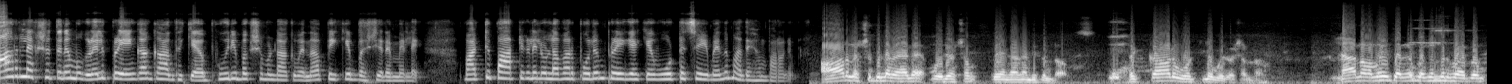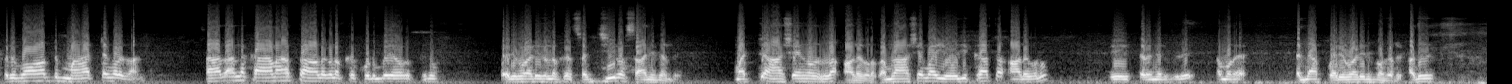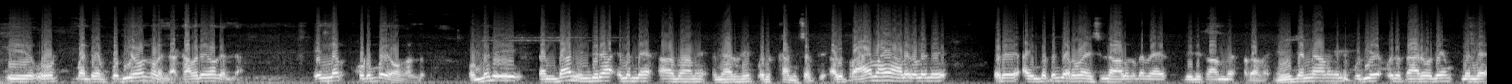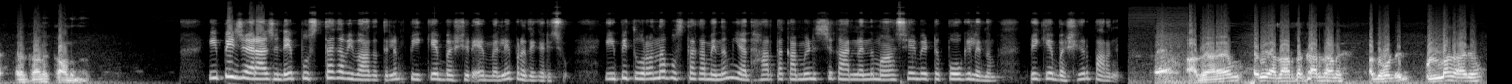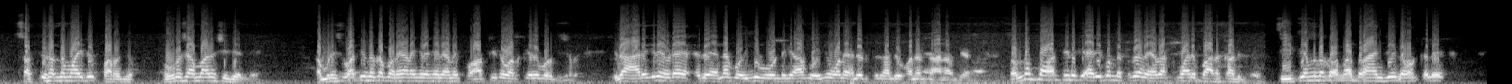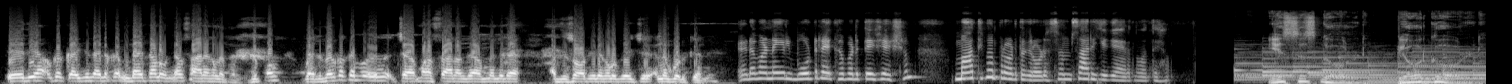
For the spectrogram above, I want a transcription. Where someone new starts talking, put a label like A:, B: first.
A: ആറ് ലക്ഷത്തിന് മുകളിൽ പ്രിയങ്ക ഗാന്ധിക്ക് ഭൂരിപക്ഷമുണ്ടാകുമെന്ന് P K Basheer M L A. മറ്റു പാർട്ടികളിലുള്ളവർ പോലും പ്രിയങ്കയ്ക്ക് വോട്ട് ചെയ്യുമെന്നും അദ്ദേഹം പറഞ്ഞു.
B: ആറ് ലക്ഷത്തിന്റെ മേലെ ഭൂരിപക്ഷം പ്രിയങ്കാ ഗാന്ധിക്ക് ഉണ്ടാവും റെക്കോർഡ് വോട്ടിന്റെ ഭൂരിപക്ഷം ഉണ്ടാവും കാരണം നമ്മൾ ഈ തെരഞ്ഞെടുപ്പ് ഒരുപാട് മാറ്റങ്ങൾ കാണും. സാധാരണ കാണാത്ത ആളുകളൊക്കെ കുടുംബയോഗത്തിനും പരിപാടികളിലൊക്കെ സജീവ സാന്നിധ്യമുണ്ട്. മറ്റ് ആശയങ്ങളുള്ള ആളുകളും നമ്മുടെ ആശയമായി യോജിക്കാത്ത ആളുകളും ഈ തെരഞ്ഞെടുപ്പിൽ നമ്മുടെ എല്ലാ പരിപാടിയിലും പങ്കെടുക്കും. അത് ഈ മറ്റേ പൊതുയോഗങ്ങളല്ല കവലയോഗമല്ല എല്ലാ കുടുംബയോഗങ്ങളിൽ ഒന്നിൽ രണ്ടാം ഇന്ദിര എന്നുള്ള അതാണ് എല്ലാവരുടെയും ഒരു കൺസെപ്റ്റ് അത് പ്രായമായ ആളുകളിൽ ഒരു അമ്പത്തഞ്ച് അറുപത് വയസ്സുള്ള ആളുകളുടെ ഇതിൽ കാണുന്ന അതാണ്. ന്യൂജൻ ആണെങ്കിൽ പുതിയ ഒരു താരോദയം എന്നുള്ള കണക്കാണ് കാണുന്നത്.
A: ഇ പി ജയരാജന്റെ പുസ്തക വിവാദത്തിലും P K Basheer M L A പ്രതികരിച്ചു. ഇ പി തുറന്ന പുസ്തകമെന്നും യഥാർത്ഥ കമ്മ്യൂണിസ്റ്റുകാരനെന്നും ആശയം വിട്ടു പോകില്ലെന്നും പി കെ ബഷീർ പറഞ്ഞു.
B: അദ്ദേഹം ഒരു യഥാർത്ഥക്കാരനാണ്. അതുകൊണ്ട് ഉള്ള കാര്യം സത്യസന്ധമായിട്ട് പറഞ്ഞു. നൂറ് ശതമാനം ശരിയല്ലേ? കമ്മ്യൂണിസ്റ്റ് പാർട്ടി എന്നൊക്കെ പറയുകയാണെങ്കിൽ എങ്ങനെയാണ്? പാർട്ടിയുടെ വർക്ക് ചെയ്ത് പ്രവർത്തിച്ചത്. ഇത് ആരെങ്കിലും ഇവിടെ എന്നെ കൊഴിഞ്ഞു പോകുന്നുണ്ടെങ്കിൽ ആ കൊഴിഞ്ഞു പോകണ എന്നെ എടുത്ത് കണ്ട് ഓനെ സ്ഥാനാർത്ഥിയാണ് സ്വന്തം പാർട്ടിയിൽ കയറി കൊണ്ട് എത്ര നേതാക്കന്മാർ പാലക്കാടില്ല? സി പി എം എന്നൊക്കെ പറഞ്ഞാൽ ബ്രാഞ്ച് ലോക്കൽ ഏരിയ ഒക്കെ കഴിഞ്ഞിട്ട് അതിലൊക്കെ ഉണ്ടായിട്ടാണ് ഉന്നത സ്ഥാനങ്ങൾ എത്തുന്നത്. ഇതിപ്പം വരുന്നവർക്കൊക്കെ ചെയർമാൻ സ്ഥാനം ഗവൺമെന്റിന്റെ അതിസ്വാധീനങ്ങൾ ഉപയോഗിച്ച് എല്ലാം കൊടുക്കുകയല്ലേ?
A: ഇടവണ്ണയിൽ വോട്ട് രേഖപ്പെടുത്തിയ ശേഷം മാധ്യമപ്രവർത്തകരോട് സംസാരിക്കുകയായിരുന്നു അദ്ദേഹം.
C: Gold pure gold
